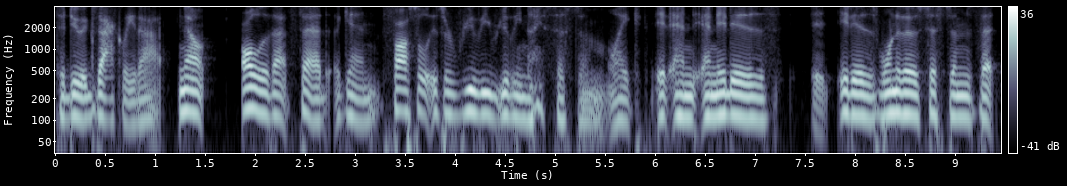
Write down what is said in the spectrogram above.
to do exactly that. Now, all of that said, again, Fossil is a really really nice system. Like it and and it is it, it is one of those systems that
